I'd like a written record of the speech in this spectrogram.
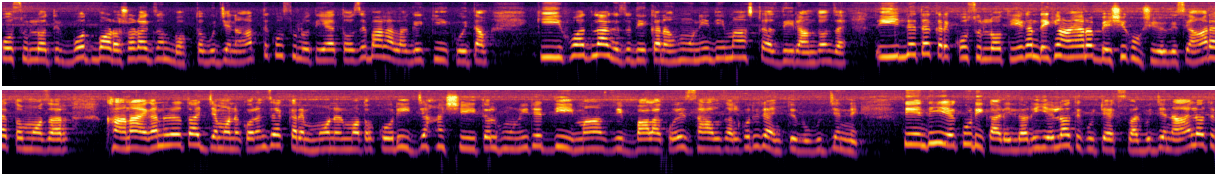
কচুরলতির বহুত বড় সড় একজন ভক্ত বুঝছে না হাতে কচুরলতি এত যে ভালো লাগে কি কইতাম কি সোয়াদ লাগে যদি এখানে হুনি দি মাছ টাছ দি রান্ধন যায় তো ইলে তো একেবারে কচুর লতি এখানে দেখি আমি আরও বেশি খুশি হয়ে গেছি আর এত মজার খানা এখানে তো আজ যে মনে করেন যে একেবারে মনের মতো করি যে হাসি তল হুনিরে দি মাছ দি বালা করে ঝাল ঝাল করে রাঁধতে হইব বুঝছেন নে তিন দি এ কুড়ি কাড়িল রিয়ে লতি কুটে এক্সপার্ট বুঝছে না লতি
